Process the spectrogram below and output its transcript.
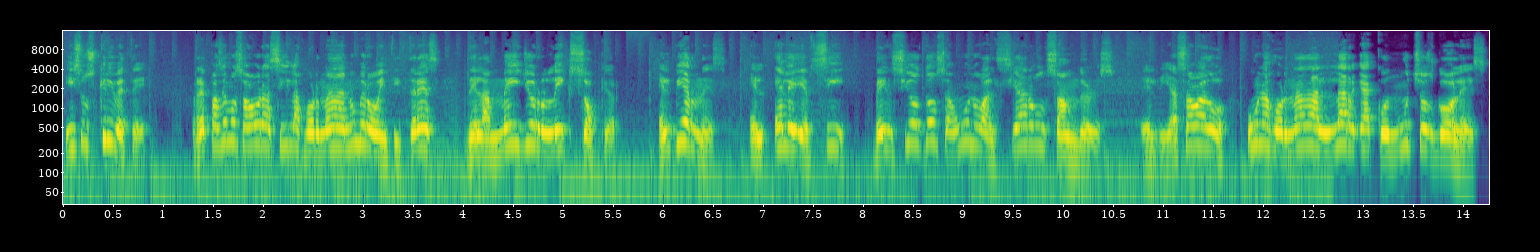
Y suscríbete. Repasemos ahora sí la jornada número 23 de la Major League Soccer. El viernes, el LAFC venció 2 a 1 al Seattle Sounders. El día sábado, una jornada larga con muchos goles.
